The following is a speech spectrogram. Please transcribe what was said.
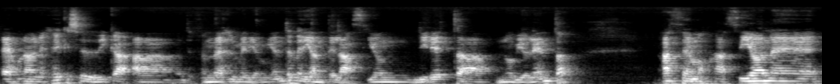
es una ONG que se dedica a defender el medio ambiente mediante la acción directa no violenta. Hacemos acciones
